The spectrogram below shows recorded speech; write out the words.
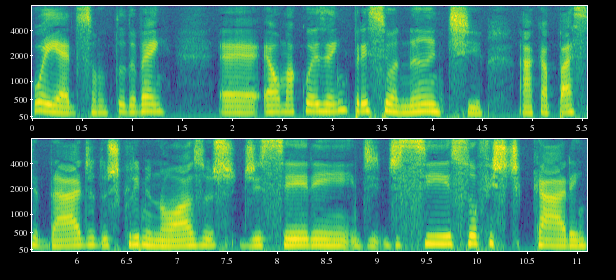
Oi, Edson, tudo bem? É, é uma coisa impressionante a capacidade dos criminosos de serem, de, de se sofisticarem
